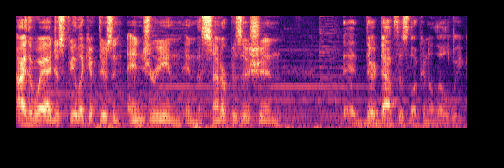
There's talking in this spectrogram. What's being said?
Either way, I just feel like if there's an injury in, in the center position, th- their depth is looking a little weak.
